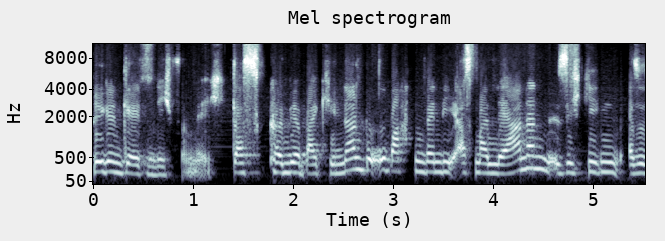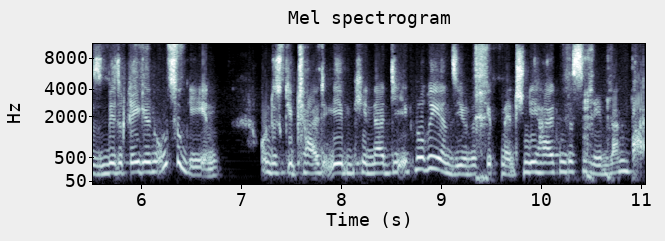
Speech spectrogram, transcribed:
Regeln gelten nicht für mich. Das können wir bei Kindern beobachten, wenn die erstmal lernen, sich gegen, also mit Regeln umzugehen. Und es gibt halt eben Kinder, die ignorieren sie. Und es gibt Menschen, die halten das Leben lang bei,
